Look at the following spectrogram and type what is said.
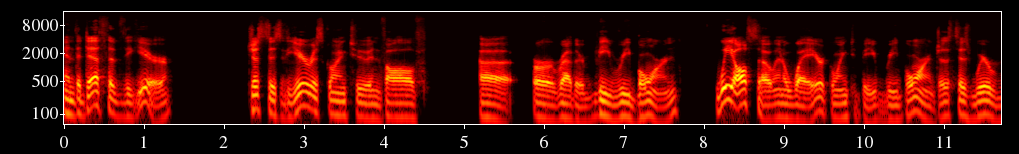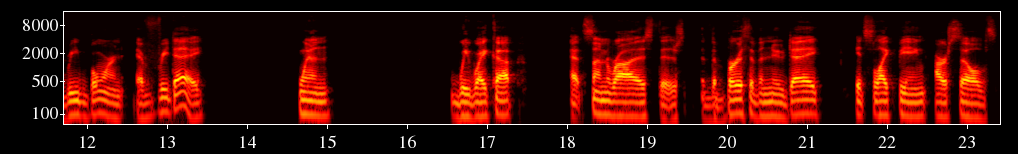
And the death of the year just as the year is going to involve, uh, or rather be reborn, we also, in a way, are going to be reborn, just as we're reborn every day when we wake up at sunrise, there's the birth of a new day. It's like being ourselves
